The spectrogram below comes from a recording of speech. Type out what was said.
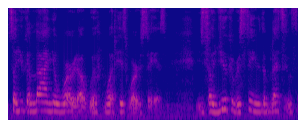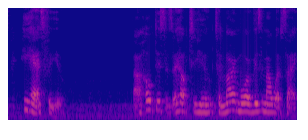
so you can line your word up with what his word says. So you can receive the blessings he has for you. I hope this is a help to you. To learn more, visit my website,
